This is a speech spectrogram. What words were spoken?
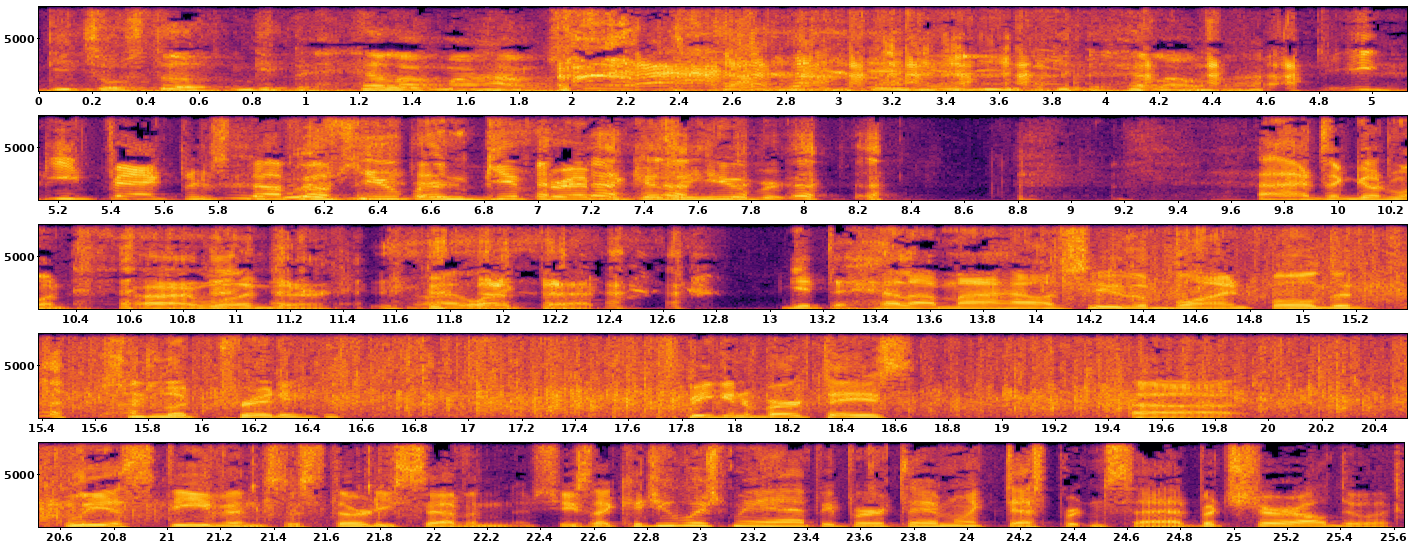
get your stuff and get the hell out of my house. get the hell out of my house. He, he packed her stuff up and gift wrapped because of Hubert. Ah, that's a good one. All right, we'll end there. I like that. Get the hell out of my house. She was a blindfolded. She looked pretty. Speaking of birthdays, uh, Leah Stevens is 37. She's like, Could you wish me a happy birthday? I'm like, desperate and sad, but sure, I'll do it.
